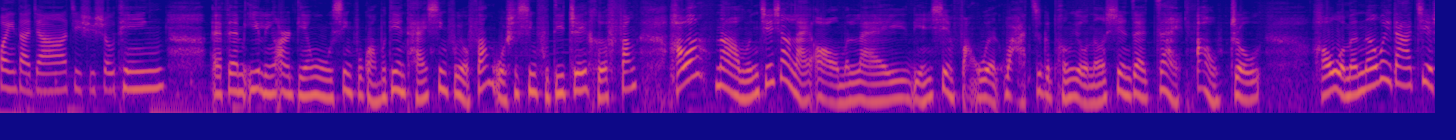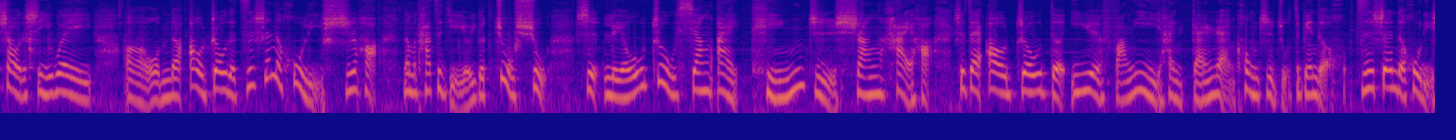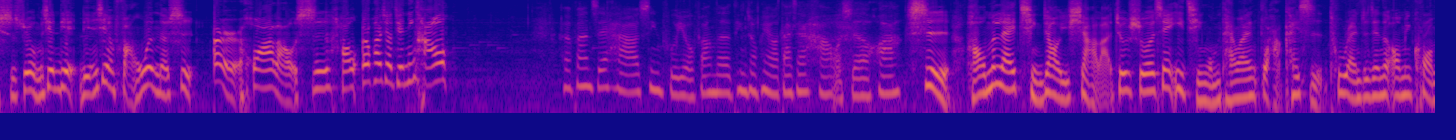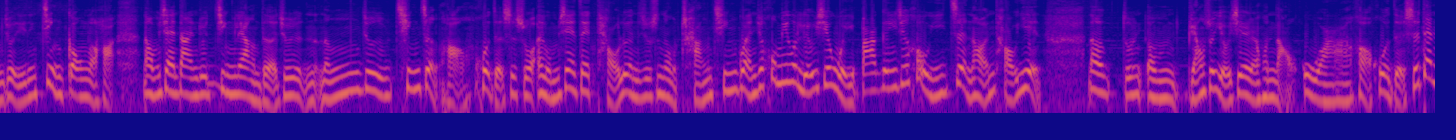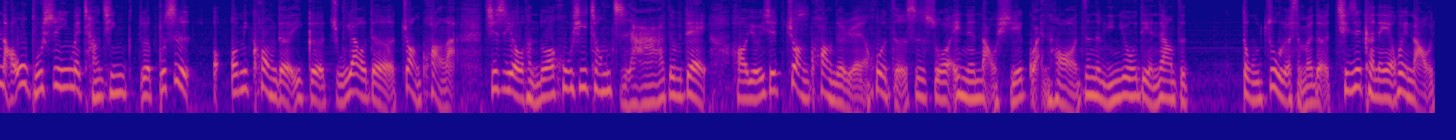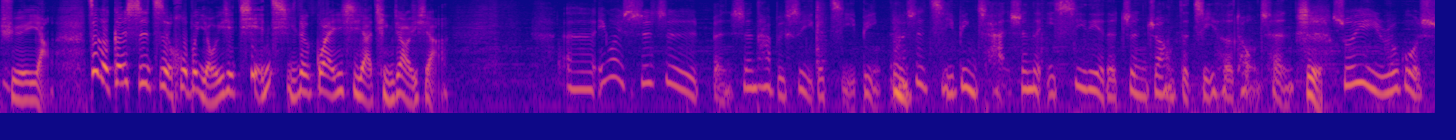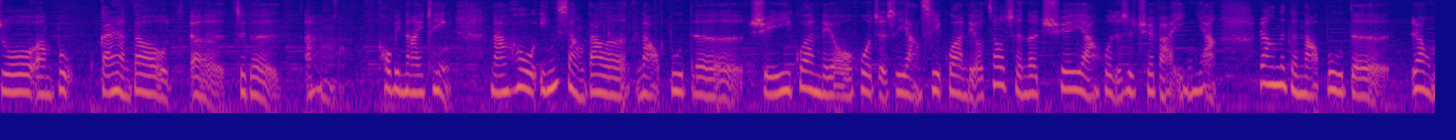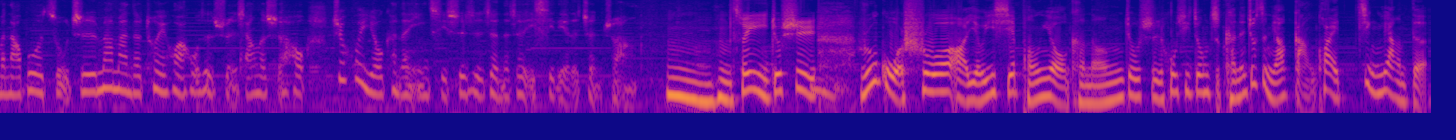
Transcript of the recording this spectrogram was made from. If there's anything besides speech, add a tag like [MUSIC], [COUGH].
欢迎大家继续收听 FM 一零二点五幸福广播电台，幸福有方，我是幸福 DJ 何方。好啊，那我们接下来哦，我们来连线访问。哇，这个朋友呢，现在在澳洲。好，我们呢为大家介绍的是一位呃，我们的澳洲的资深的护理师哈。那么他自己有一个著述是留住相爱，停止伤害哈，是在澳洲的医院防疫和感染控制组这边的资深的护理师。所以我们现在连连线访问的是二花老师。好，二花小姐您好。何芳姐好，幸福有方的听众朋友大家好，我是二花。是，好，我们来请教一下啦，就是说现在疫情，我们台湾哇开始突然之间的 Omicron 就已经进攻了哈，那我们现在当然就尽量的就是能就是轻症哈，或者是说哎，我们现在在讨论的就是那种长新冠，就后面会留一些尾巴跟一些后遗症哈，很讨厌。那总我们比方说有一些人会脑雾啊哈，或者是但脑雾不是因为长青不是 Omicron 的一个主要的状况啦，其实有很多呼吸中止啊，对。对不对？好，有一些状况的人，或者是说，哎，你的脑血管哈，真的已经有点这样子堵住了什么的，其实可能也会脑缺氧。这个跟失智会不会有一些前期的关系啊？请教一下。呃，因为失智本身它不是一个疾病，它是疾病产生的一系列的症状的集合统称。是，所以如果说嗯不感染到呃这个嗯。COVID-19，然后影响到了脑部的血液灌流或者是氧气灌流，造成了缺氧或者是缺乏营养，让那个脑部的，让我们脑部的组织慢慢的退化或者损伤的时候，就会有可能引起失智症的这一系列的症状。嗯哼，所以就是如果说啊，有一些朋友可能就是呼吸中止，可能就是你要赶快尽量的。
